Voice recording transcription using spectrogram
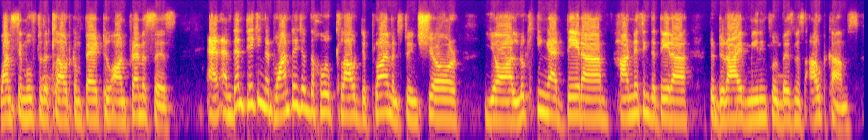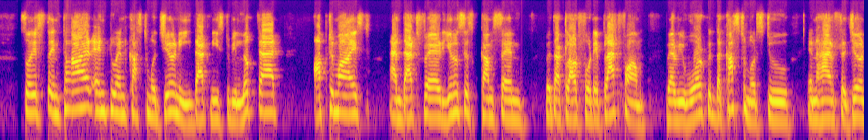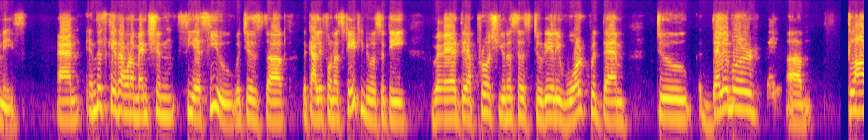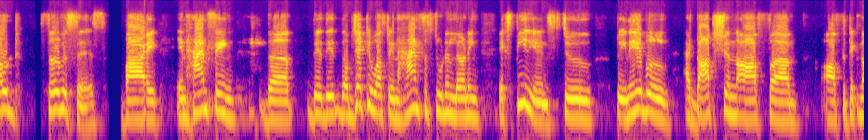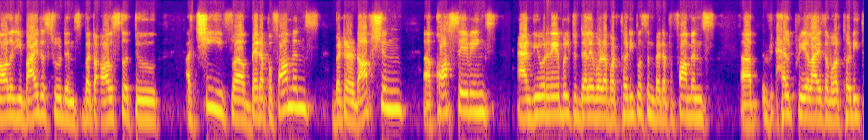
once they move to the cloud compared to on premises. And, and then taking advantage of the whole cloud deployments to ensure you're looking at data, harnessing the data to derive meaningful business outcomes. So it's the entire end-to-end -end customer journey that needs to be looked at, optimized, and that's where Unisys comes in with our Cloud Forte platform, where we work with the customers to enhance the journeys. And in this case, I want to mention CSU, which is uh, the California State University, where they approach Unisys to really work with them to deliver um, cloud services by enhancing the, the, the, the objective was to enhance the student learning experience to, to enable adoption of um, of the technology by the students, but also to achieve uh, better performance, better adoption, uh, cost savings, and we were able to deliver about 30% better performance, uh, help realize about 30,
